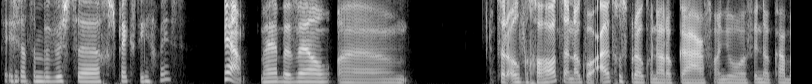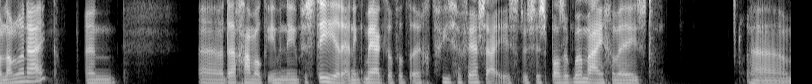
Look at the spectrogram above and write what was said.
Is dat een bewuste gespreksding geweest? Ja, we hebben wel uh, het erover gehad. En ook wel uitgesproken naar elkaar. Van joh, we vinden elkaar belangrijk. En uh, daar gaan we ook in investeren. En ik merk dat het echt vice versa is. Dus is pas ook bij mij geweest. Uh,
